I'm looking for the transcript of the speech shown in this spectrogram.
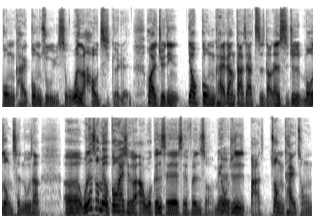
公开公诸于世？我问了好几个人，后来决定要公开让大家知道。但是就是某种程度上，呃，我那时候没有公开写说啊，我跟谁谁谁分手，没有，嗯、我就是把状态从。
